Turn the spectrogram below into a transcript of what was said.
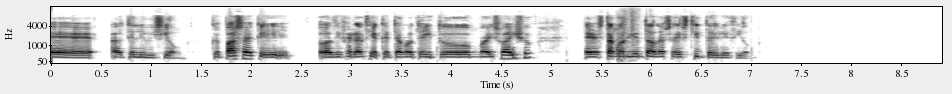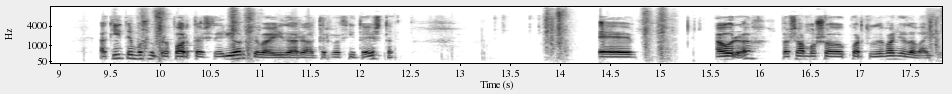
e a televisión. O que pasa é que a diferencia que ten o teito máis baixo eh, están orientadas a distinta dirección. Aquí temos outra porta exterior que vai dar á terracita esta. E eh, agora pasamos ao cuarto de baño da baixo.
